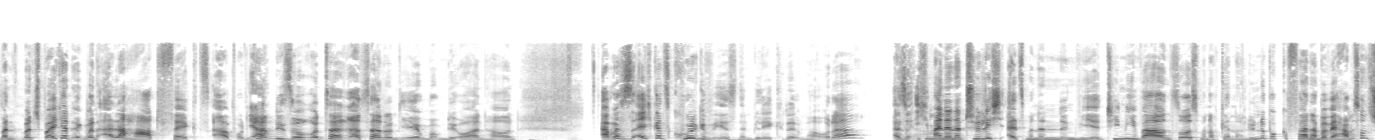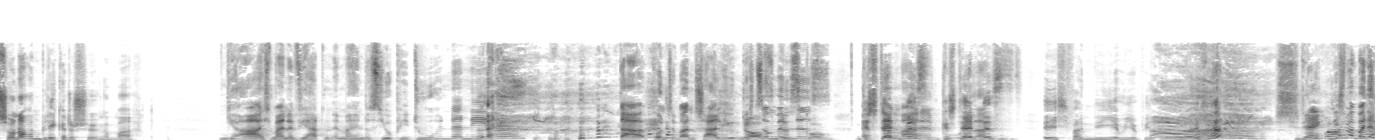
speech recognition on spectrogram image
Man, man speichert irgendwann alle Hard Facts ab und Ja. kann die so runterrattern und jedem um die Ohren hauen. Aber es ist echt ganz cool gewesen in Blekede immer, oder? Also ich meine natürlich, als man dann irgendwie Teenie war und so, ist man auch gerne nach Lüneburg gefahren, aber wir haben es uns schon auch in Blekede schön gemacht. Ja, ich meine, wir hatten immerhin das Yuppie-Du in der Nähe. da konnte man Charlie und mich zumindest Geständnis, Geständnis, ich war nie im Yuppie Leute. Schneck, nicht mal bei der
